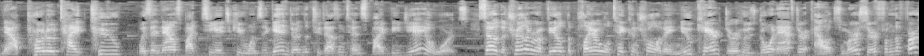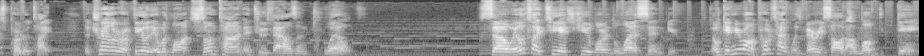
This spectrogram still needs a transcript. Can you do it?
Now, Prototype 2 was announced by THQ once again during the 2010 Spike VGA Awards. So, the trailer revealed the player will take control of a new character who's going after Alex Mercer from the first prototype. The trailer revealed it would launch sometime in 2012. So it looks like THQ learned the lesson here. Don't get me wrong, Prototype was very solid. I loved the game.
